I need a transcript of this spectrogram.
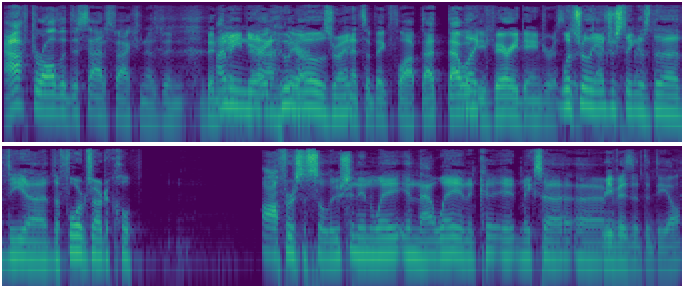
after all the dissatisfaction has been been. I mean, yeah, who clear, knows, right? And it's a big flop. That that would be very dangerous. What's really interesting is the the uh, the Forbes article offers a solution in way in that way, and it it makes a, a revisit the deal.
